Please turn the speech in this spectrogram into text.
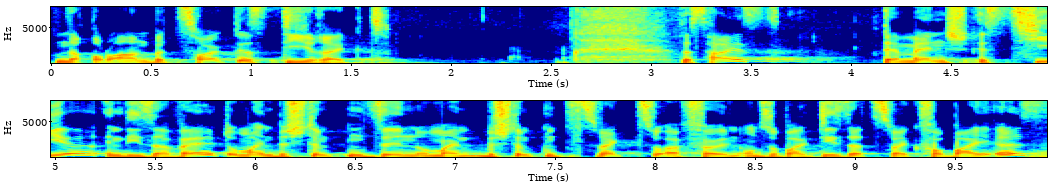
Und der Koran bezeugt es direkt. Das heißt, der Mensch ist hier in dieser Welt, um einen bestimmten Sinn, um einen bestimmten Zweck zu erfüllen. Und sobald dieser Zweck vorbei ist,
